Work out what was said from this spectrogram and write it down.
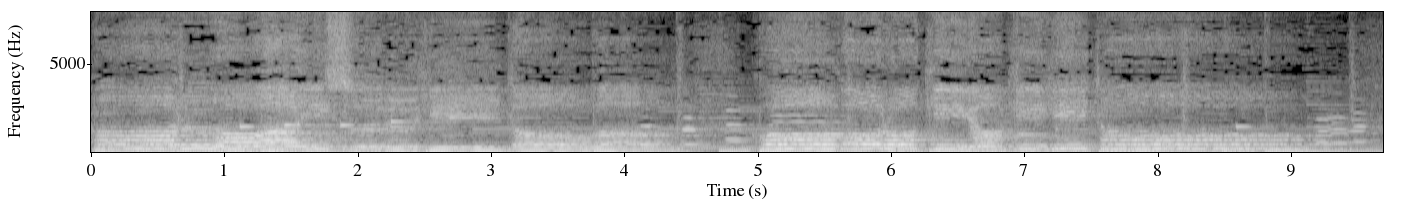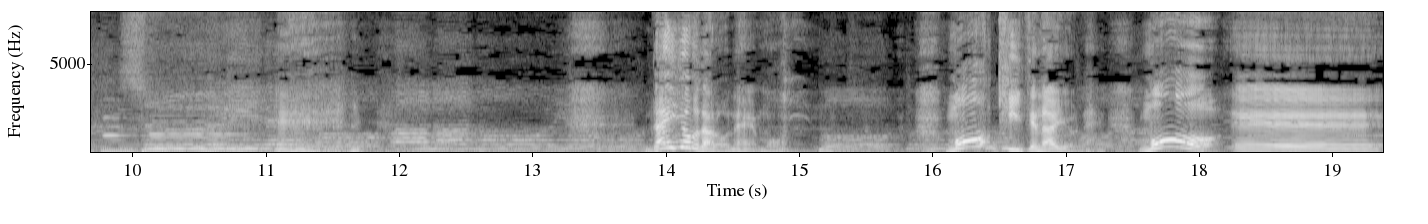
春を愛する人心清き人ええ大丈夫だろうね、もう。もう聞いてないよね。もう、え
